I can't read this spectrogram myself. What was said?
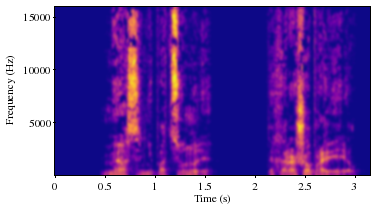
— Мясо не подсунули? Ты хорошо проверил?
